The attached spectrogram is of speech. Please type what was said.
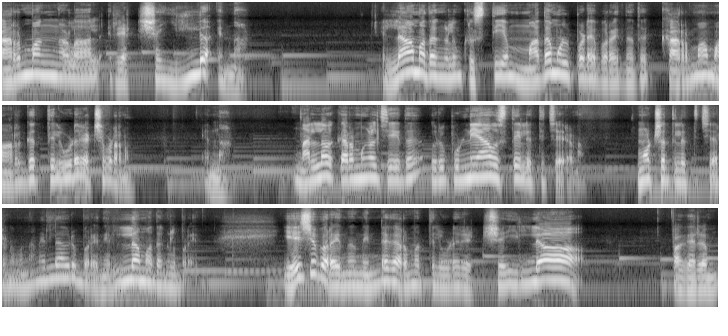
കർമ്മങ്ങളാൽ രക്ഷയില്ല എന്നാണ്. എല്ലാ മതങ്ങളും ക്രിസ്തീയ മതം ഉൾപ്പെടെ പറയുന്നത് കർമ്മമാർഗത്തിലൂടെ രക്ഷപ്പെടണം എന്നാണ്. നല്ല കർമ്മങ്ങൾ ചെയ്ത് ഒരു പുണ്യാവസ്ഥയിൽ എത്തിച്ചേരണം മോക്ഷത്തിൽ എത്തിച്ചേരണമെന്നാണ് എല്ലാവരും പറയുന്നത് എല്ലാ മതങ്ങളും പറയുന്നത്. യേശു പറയുന്നത് നിന്റെ കർമ്മത്തിലൂടെ രക്ഷയില്ല. പകരം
